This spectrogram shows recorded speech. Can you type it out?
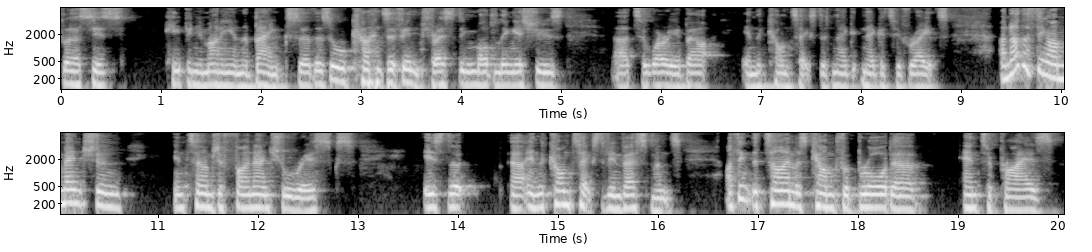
versus keeping your money in the bank. So there's all kinds of interesting modeling issues uh, to worry about in the context of neg- negative rates. Another thing I'll mention in terms of financial risks is that uh, in the context of investments, I think the time has come for broader enterprise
